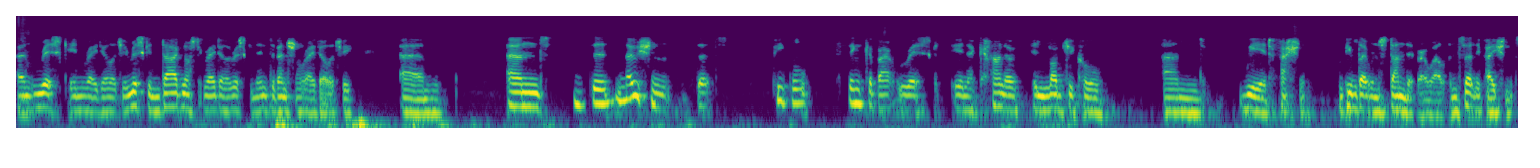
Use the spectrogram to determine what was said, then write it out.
and risk in radiology, risk in diagnostic radiology, risk in interventional radiology. Um, and the notion that people think about risk in a kind of illogical and weird fashion. And people don't understand it very well, and certainly patients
